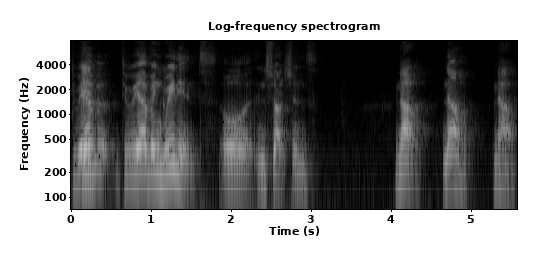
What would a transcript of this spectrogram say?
Do we In- have do we have ingredients or instructions? No, No. no.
